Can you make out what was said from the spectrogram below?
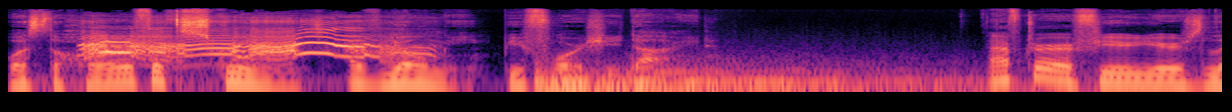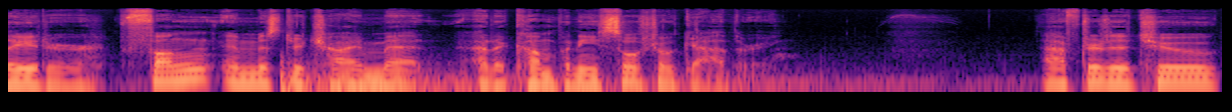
was the horrific screams of Yomi before she died. After a few years later, Feng and Mr. Chai met at a company social gathering. After the two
